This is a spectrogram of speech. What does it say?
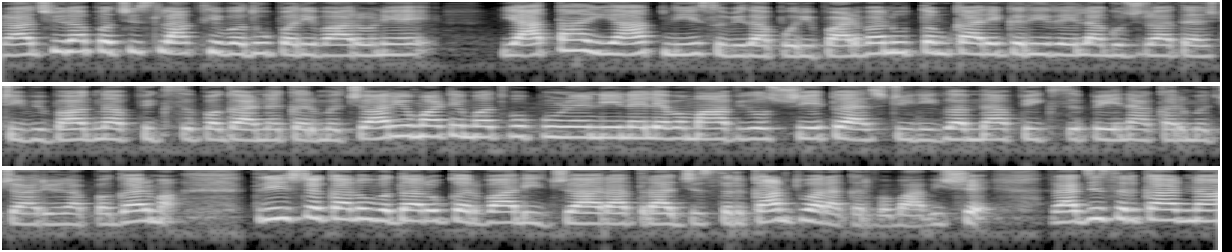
રાજ્યના પચીસ લાખથી વધુ પરિવારોને યાતાયાતની સુવિધા પૂરી પાડવાનું ઉત્તમ કાર્ય કરી રહેલા ગુજરાત એસટી વિભાગના ફિક્સ પગારના કર્મચારીઓ માટે મહત્વપૂર્ણ નિર્ણય લેવામાં આવ્યો છે. તો એસટી નિગમના ફિક્સ પેના કર્મચારીઓના પગારમાં ત્રીસ ટકાનો વધારો કરવાની જાહેરાત રાજ્ય સરકાર દ્વારા કરવામાં આવી છે. રાજ્ય સરકારના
